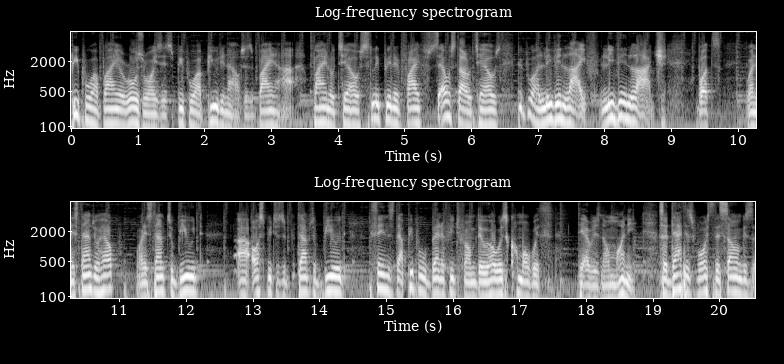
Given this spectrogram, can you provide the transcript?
people are buying Rolls Royces, people are building houses, buying uh, buying hotels, sleeping in five, seven star hotels. People are living life, living large. But when it's time to help, when it's time to build uh, hospitals, time to build things that people will benefit from, they will always come up with there is no money. So that is what the song is,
